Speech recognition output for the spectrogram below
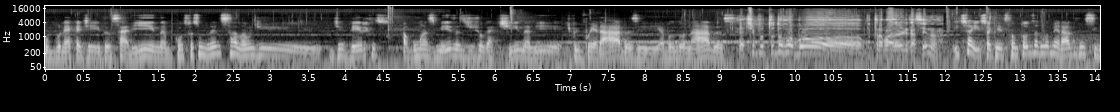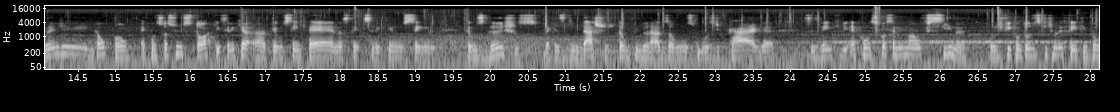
Tipo boneca de dançarina, como se fosse um grande salão de, de eventos, algumas mesas de jogatina ali, tipo empoeiradas e abandonadas. É tipo tudo robô trabalhador de cassino? Isso aí, só que eles estão todos aglomerados nesse grande galpão. É como se fosse um estoque. Você vê que ah, tem uns 100 pernas, tem, você vê que tem uns 100 tem uns ganchos, daqueles guindastes que estão pendurados alguns robôs de carga. Vocês veem que é como se fosse ali uma oficina onde ficam todos os kits de defeito. Então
